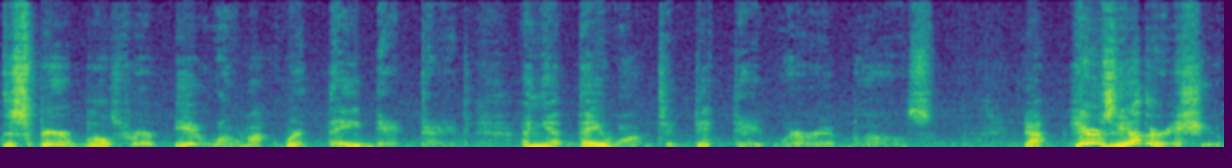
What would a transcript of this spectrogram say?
the Spirit blows where it will, not where they dictate. And yet they want to dictate where it blows. Yeah, here's the other issue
